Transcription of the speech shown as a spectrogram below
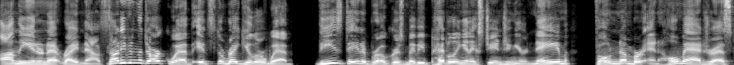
on the internet right now. It's not even the dark web, it's the regular web. These data brokers may be peddling and exchanging your name, phone number, and home address,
